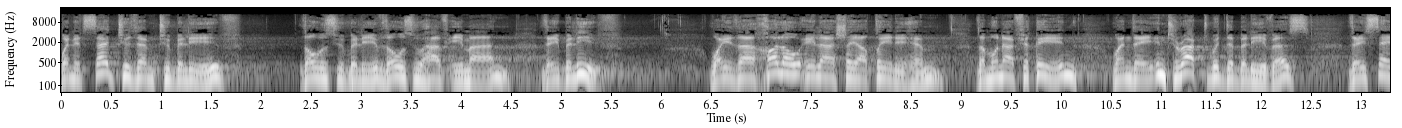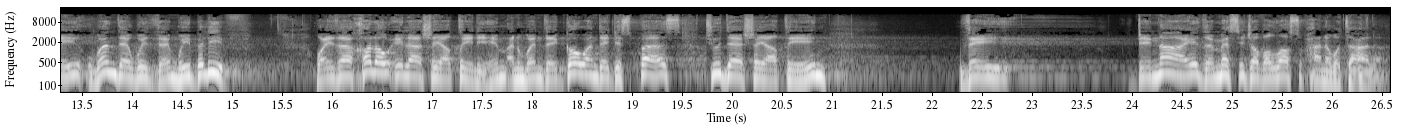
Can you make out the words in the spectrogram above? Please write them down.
when it's said to them to believe, those who believe, those who have iman, they believe. وَإِذَا خَلَوْا إِلَى شَيَاطِينِهِمْ The munafiqeen, when they interact with the believers, they say, when they're with them, we believe. وَإِذَا خَلَوْا إِلَى شَيَاطِينِهِمْ And when they go and they disperse to their shayateen, they deny the message of Allah subhanahu wa ta'ala.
